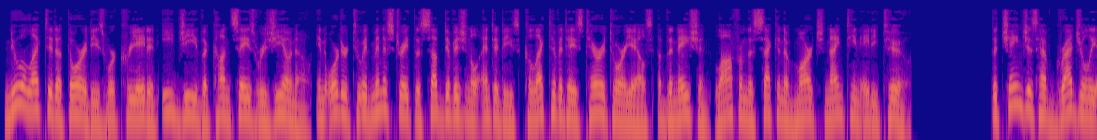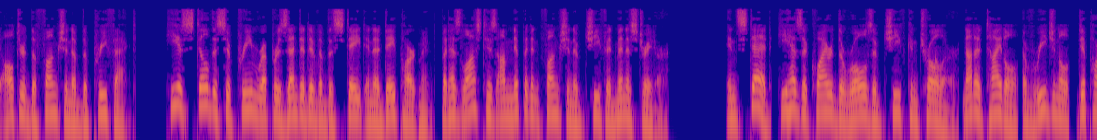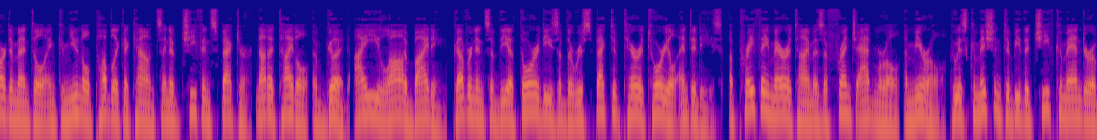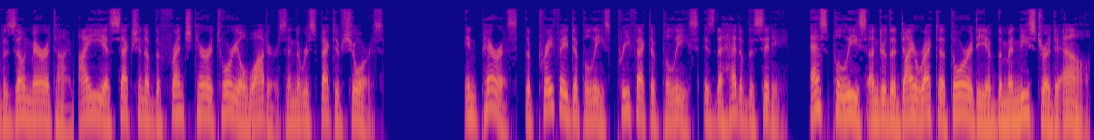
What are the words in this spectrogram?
New elected authorities were created e.g. the Conseils régionaux in order to administrate the subdivisional entities collectivités territoriales of the nation law from 2 March 1982. The changes have gradually altered the function of the prefect. He is still the supreme representative of the state in a department, but has lost his omnipotent function of chief administrator. Instead, he has acquired the roles of chief controller not a title of regional, departmental and communal public accounts and of chief inspector not a title of good i.e. law-abiding, governance of the authorities of the respective territorial entities. A préfet maritime is a French admiral who is commissioned to be the chief commander of a zone maritime i.e. a section of the French territorial waters and the respective shores. In Paris, the préfet de police, prefect of police is the head of the city. S police under the direct authority of the Ministre de l.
